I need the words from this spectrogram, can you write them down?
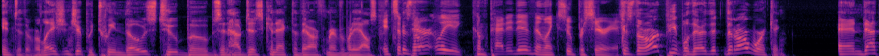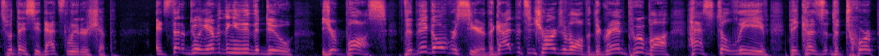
into the relationship between those two boobs and how disconnected they are from everybody else. It's apparently competitive and like super serious. because there are people there that, that are working. And that's what they see. That's leadership. Instead of doing everything you need to do, your boss, the big overseer, the guy that's in charge of all of it, the grand poobah, has to leave because the twerp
